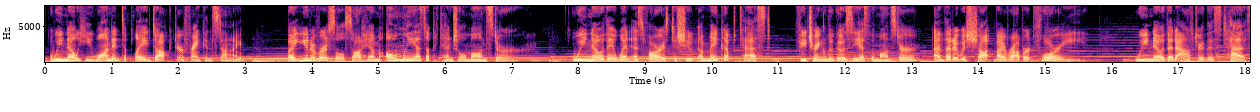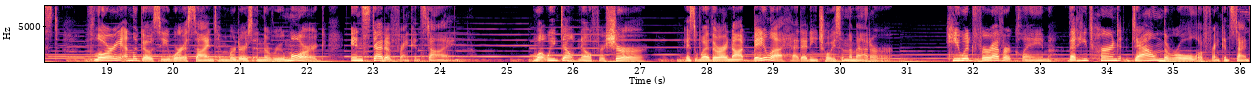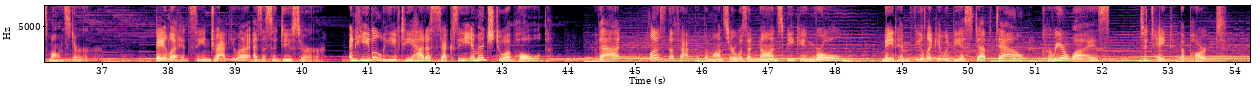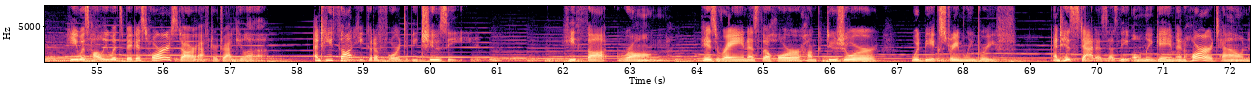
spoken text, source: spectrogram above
We know he wanted to play Dr. Frankenstein, but Universal saw him only as a potential monster. We know they went as far as to shoot a makeup test featuring Lugosi as the monster, and that it was shot by Robert Florey. We know that after this test, Florey and Lugosi were assigned to Murders in the Rue Morgue instead of Frankenstein. What we don't know for sure is whether or not Bela had any choice in the matter. He would forever claim that he turned down the role of Frankenstein's monster. Bela had seen Dracula as a seducer, and he believed he had a sexy image to uphold. That, plus the fact that the monster was a non speaking role, made him feel like it would be a step down, career wise, to take the part. He was Hollywood's biggest horror star after Dracula, and he thought he could afford to be choosy. He thought wrong. His reign as the horror hunk du jour would be extremely brief, and his status as the only game in Horror Town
